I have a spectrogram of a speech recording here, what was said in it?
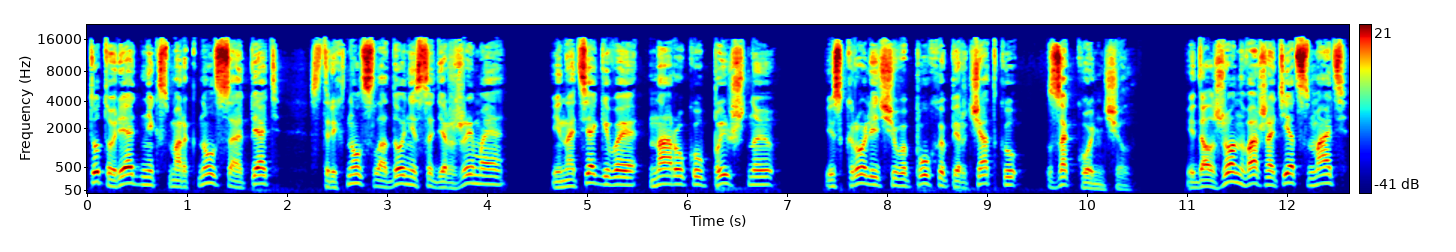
Тут урядник сморкнулся опять, стряхнул с ладони содержимое и, натягивая на руку пышную из кроличьего пуха перчатку, закончил. И должен ваш отец-мать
